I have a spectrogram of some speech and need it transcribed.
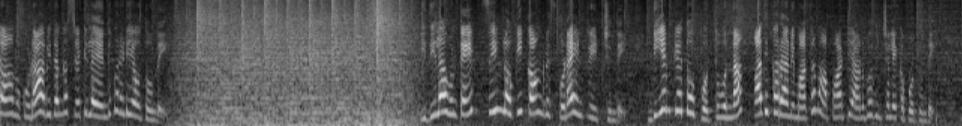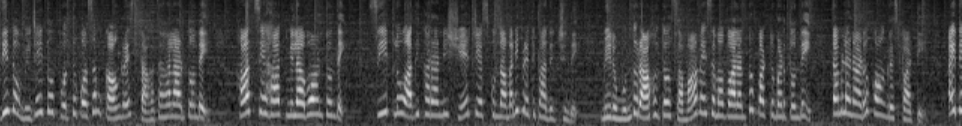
తాము కూడా ఆ విధంగా సెటిల్ అయ్యేందుకు రెడీ అవుతుంది. ఇదిలా ఉంటే సీన్లోకి కాంగ్రెస్ కూడా ఎంట్రీ ఇచ్చింది. డిఎంకేతో పొత్తు ఉన్నా అధికారాన్ని మాత్రం ఆ పార్టీ అనుభవించలేకపోతుంది. దీంతో విజయ్తో పొత్తు కోసం కాంగ్రెస్ తహతహలాడుతోంది. హాత్ సే హాత్ మిలావో అంటోంది. సీట్లు అధికారాన్ని షేర్ చేసుకుందామని ప్రతిపాదించింది. మీరు ముందు రాహుల్తో సమావేశమవ్వాలంటూ పట్టుబడుతుంది తమిళనాడు కాంగ్రెస్ పార్టీ. అయితే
